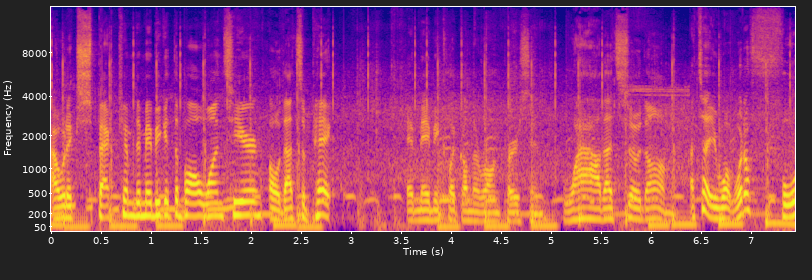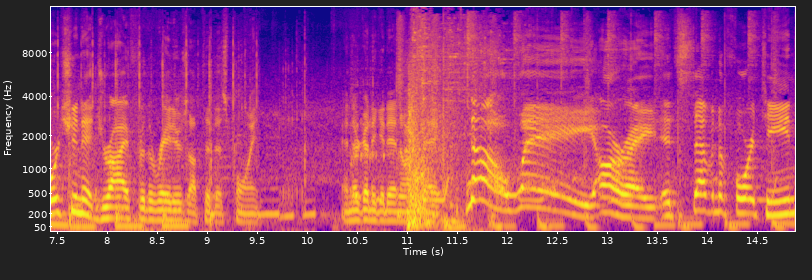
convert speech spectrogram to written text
I would expect him to maybe get the ball once here. Oh, that's a pick. It made me click on the wrong person. Wow, that's so dumb. I tell you what, what a fortunate drive for the Raiders up to this point. And they're going to get in on day. No way! All right, it's 7 to 14.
